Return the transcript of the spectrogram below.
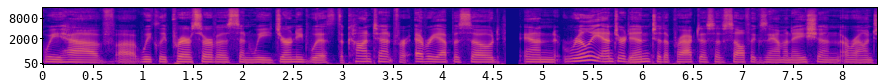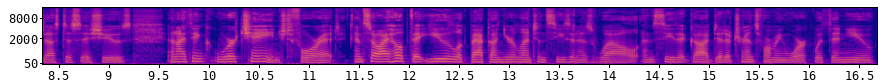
We have weekly prayer service, and we journeyed with the content for every episode and really entered into the practice of self examination around justice issues. And I think we're changed for it. And so I hope that you look back on your Lenten season as well and see that God did a transforming work within you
